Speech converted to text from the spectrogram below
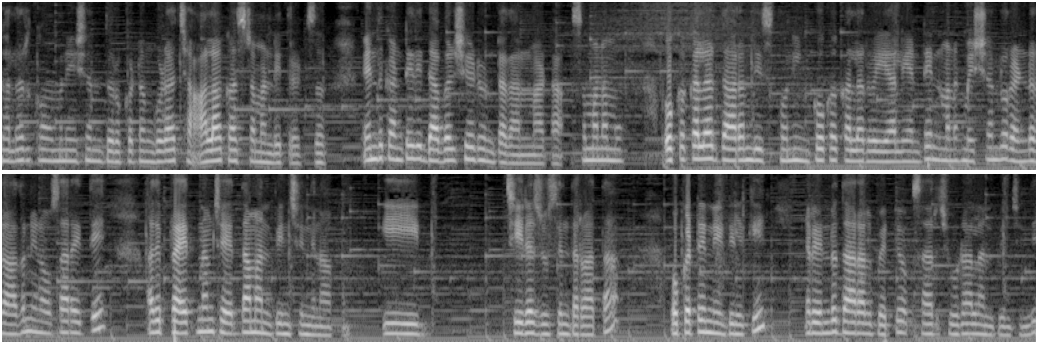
కలర్ కాంబినేషన్ దొరకటం కూడా చాలా కష్టం అండి థ్రెడ్స్. ఎందుకంటే ఇది డబల్ షేడ్ ఉంటుంది అనమాట సో మనము ఒక కలర్ దారం తీసుకొని ఇంకొక కలర్ వేయాలి అంటే మనకు మిషన్లో రెండు రాదు. నేను ఒకసారి అయితే అది ప్రయత్నం చేద్దాం అనిపించింది నాకు. ఈ చీర చూసిన తర్వాత ఒకటే నీడిల్కి రెండు దారాలు పెట్టి ఒకసారి చూడాలనిపించింది.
